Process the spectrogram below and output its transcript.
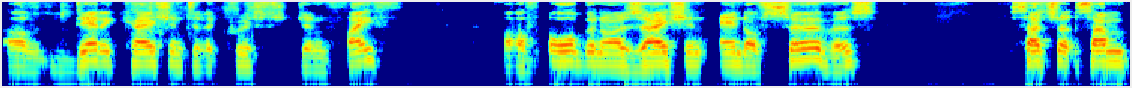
of dedication to the Christian faith, of organisation, and of service, such that some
